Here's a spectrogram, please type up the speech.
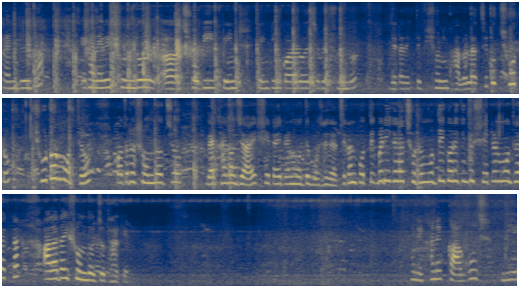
প্যান্ডেলটা। এখানে বেশ সুন্দর ছবি পেন্ট পেন্টিং করা রয়েছে বেশ সুন্দর, যেটা দেখতে ভীষণই ভালো লাগছে। খুব ছোট, ছোটোর মধ্যেও কতটা সৌন্দর্য দেখানো যায় সেটা এটার মধ্যে বোঝা যাচ্ছে। কারণ প্রত্যেকবারই এখানে ছোটোর মধ্যেই করে, কিন্তু সেটার মধ্যে একটা আলাদাই সৌন্দর্য থাকে। এখানে কাগজ দিয়ে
